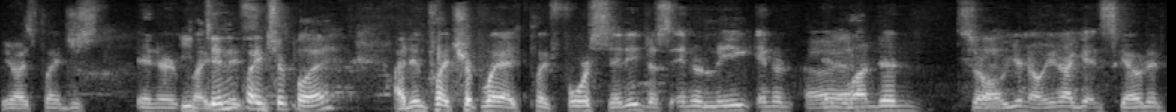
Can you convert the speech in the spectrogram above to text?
you know, I was playing just inter. You like, didn't play AAA? I didn't play AAA. I played four city, just interleague inter, Oh, in yeah. London. So Yeah. you know, you're not getting scouted.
